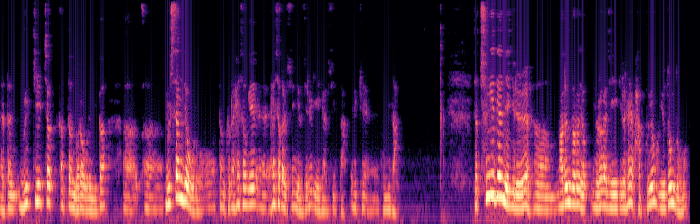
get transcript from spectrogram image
어떤 물질적 어떤 뭐라고 그러니까 어, 어, 물상적으로 어떤 그런 해석에 해석할 수 있는 여지를 얘기할 수 있다 이렇게 봅니다. 자, 충에 대한 얘기를 어, 나름대로 여- 여러 가지 얘기를 해봤고요. 이 정도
